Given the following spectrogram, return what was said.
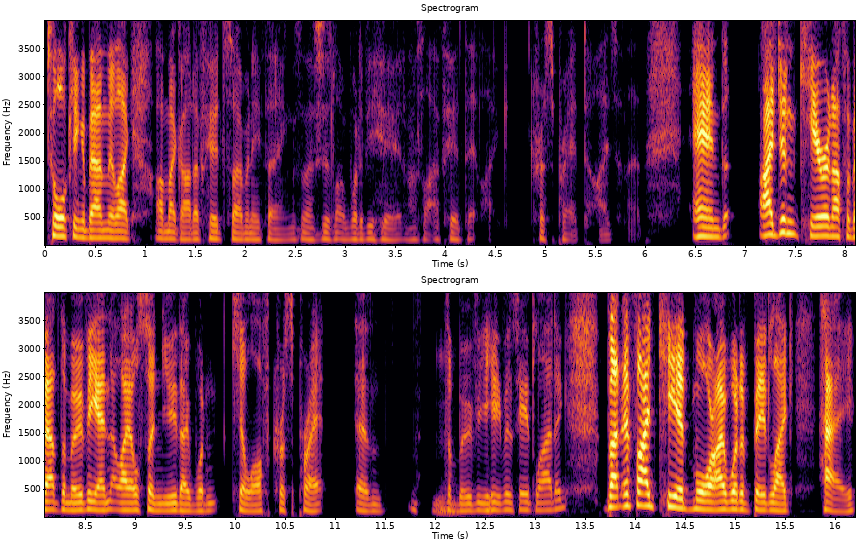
talking about, it and they're like, "Oh my god, I've heard so many things," and I was just like, "What have you heard?" And I was like, "I've heard that like Chris Pratt dies in it," and I didn't care enough about the movie, and I also knew they wouldn't kill off Chris Pratt in the Hmm. movie he was headlining. But if I'd cared more, I would have been like, "Hey,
